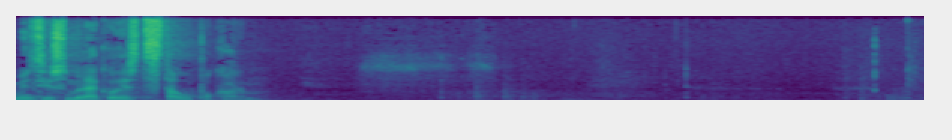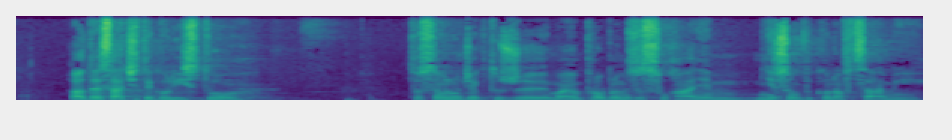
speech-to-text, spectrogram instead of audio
Więc jest mleko, jest stały pokarm. Adresaci tego listu to są ludzie, którzy mają problem ze słuchaniem, nie są wykonawcami,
